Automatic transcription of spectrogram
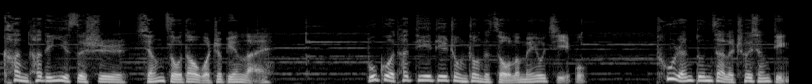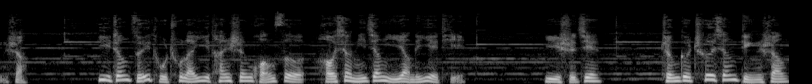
看他的意思是想走到我这边来，不过他跌跌撞撞的走了没有几步，突然蹲在了车厢顶上，一张嘴吐出来一滩深黄色，好像泥浆一样的液体，一时间。整个车厢顶上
